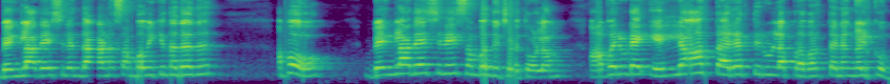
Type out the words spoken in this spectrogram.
ബംഗ്ലാദേശിൽ എന്താണ് സംഭവിക്കുന്നത് എന്ന് അപ്പോ ബംഗ്ലാദേശിനെ സംബന്ധിച്ചിടത്തോളം അവരുടെ എല്ലാ തരത്തിലുള്ള പ്രവർത്തനങ്ങൾക്കും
